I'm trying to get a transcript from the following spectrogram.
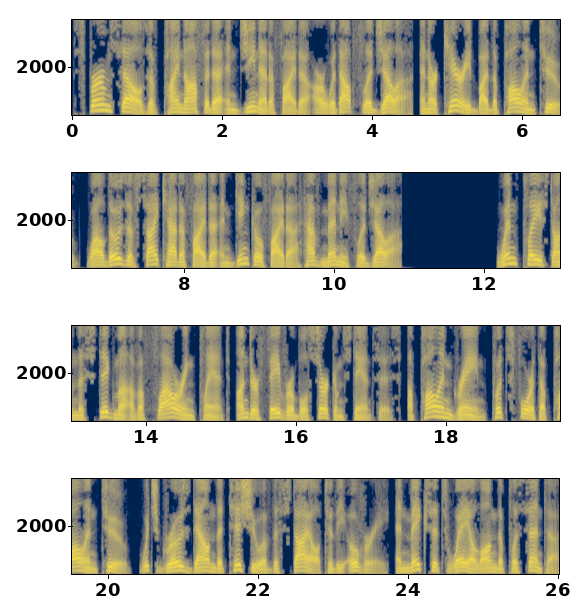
Sperm cells of Pinophyta and Gnetophyta are without flagella, and are carried by the pollen tube, while those of Cycadophyta and Ginkgophyta have many flagella. When placed on the stigma of a flowering plant, under favorable circumstances, a pollen grain puts forth a pollen tube, which grows down the tissue of the style to the ovary, and makes its way along the placenta,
